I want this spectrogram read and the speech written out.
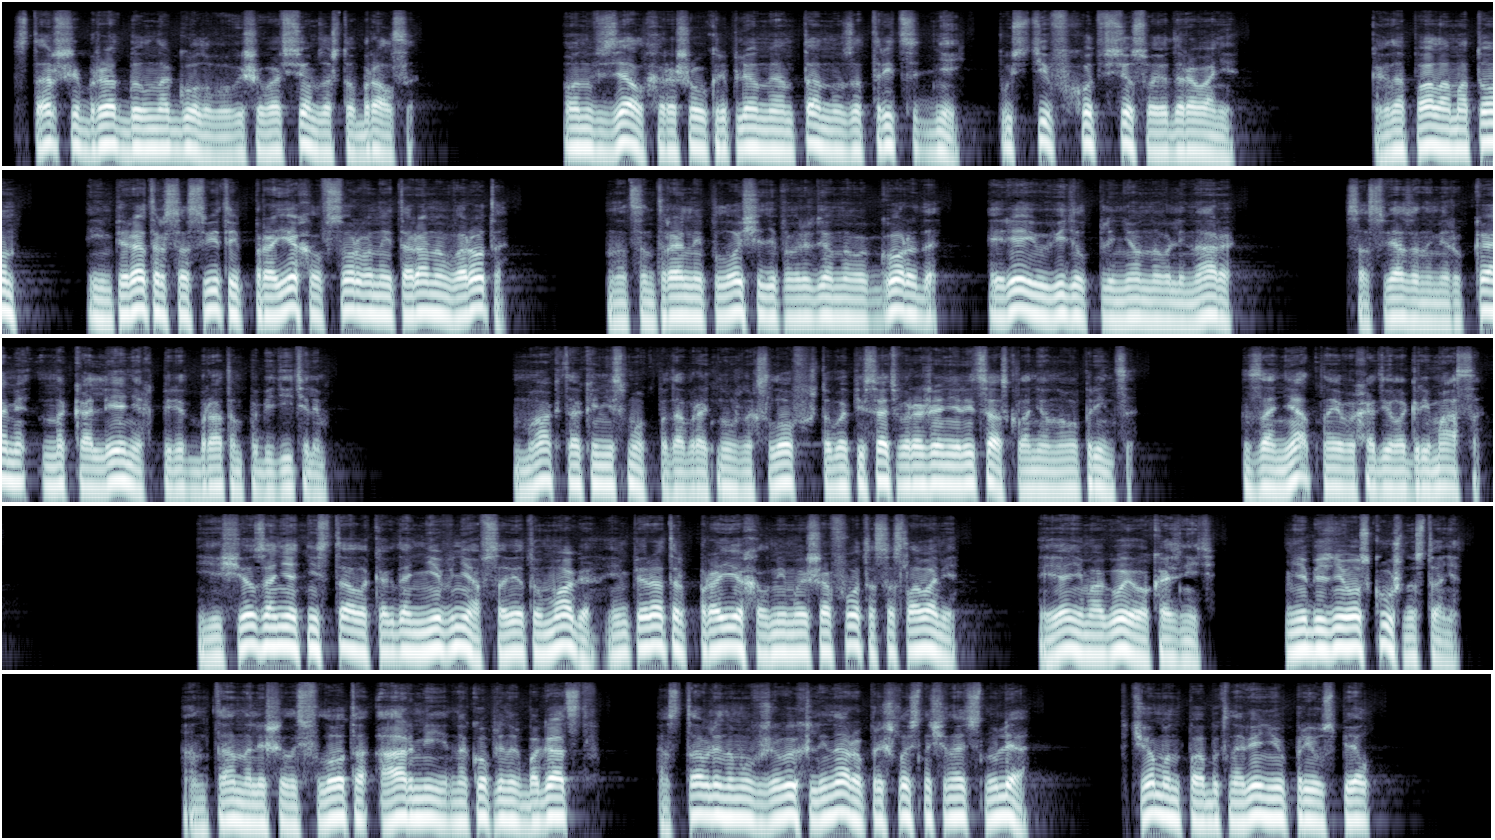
Старший брат был на голову выше во всем, за что брался. Он взял хорошо укрепленную Антанну за 30 дней, пустив в ход все свое дарование. Когда пал Аматон, император со свитой проехал в сорванные тараном ворота, на центральной площади поврежденного города Эрей увидел плененного Линара со связанными руками на коленях перед братом-победителем. Маг так и не смог подобрать нужных слов, чтобы описать выражение лица склоненного принца. Занятная выходила гримаса. Еще занять не стало, когда, не вняв совету мага, император проехал мимо эшафота со словами «Я не могу его казнить. Мне без него скучно станет». Антанна лишилась флота, армии, накопленных богатств. Оставленному в живых Линару пришлось начинать с нуля, в чем он по обыкновению преуспел.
